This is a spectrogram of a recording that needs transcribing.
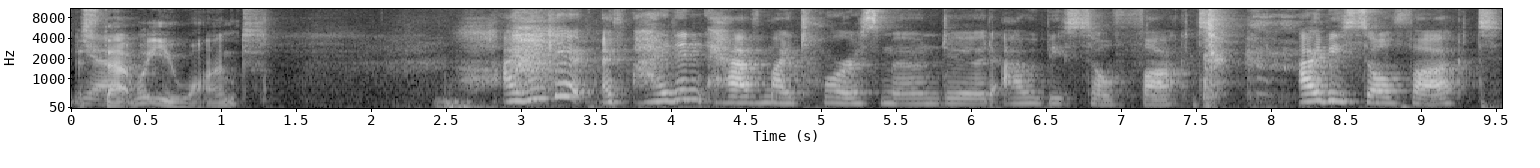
Is Yeah. that what you want? I think it, if I didn't have my Taurus moon, dude, I would be so fucked. I'd be so fucked.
